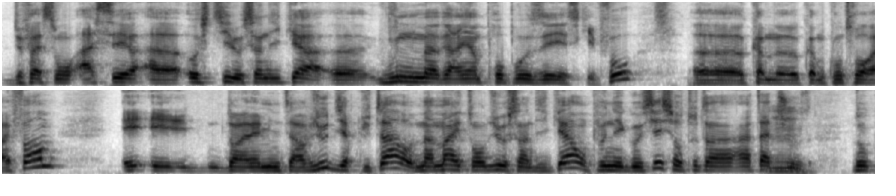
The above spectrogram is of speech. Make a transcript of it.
de façon assez euh, hostile au syndicat, euh, vous ne m'avez rien proposé, ce qui est faux, euh, comme, comme contre-réforme, et, dans la même interview, dire plus tard, ma main est tendue au syndicat, on peut négocier sur tout un, tas de mmh. choses. Donc,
